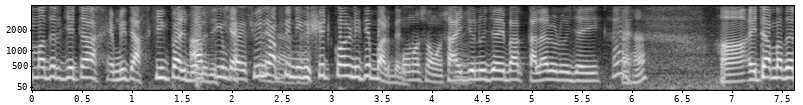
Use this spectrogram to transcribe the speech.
আমাদের যেটা এমনিতে আস্কিং প্রাইস বলে দিচ্ছি। অ্যাকচুয়ালি আপনি হ্যাঁ, নেগোশিয়েট করে নিতে পারবেন। কোনো সমস্যা সাইজ অনুযায়ী বা কালার অনুযায়ী হ্যাঁ হ্যাঁ। এটা আমাদের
